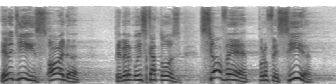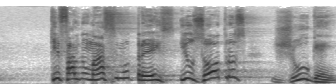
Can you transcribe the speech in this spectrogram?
Ele diz: olha, 1 Coríntios 14: se houver profecia, que fale no máximo três, e os outros julguem.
